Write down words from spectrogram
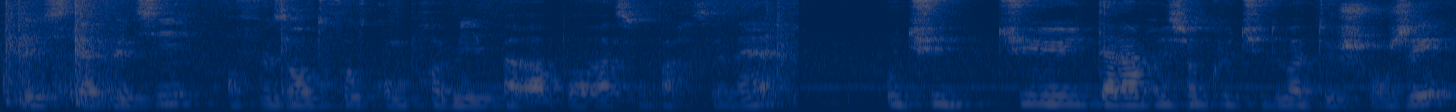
Petit à petit en faisant trop de compromis par rapport à son partenaire Où tu, tu as l'impression que tu dois te changer,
